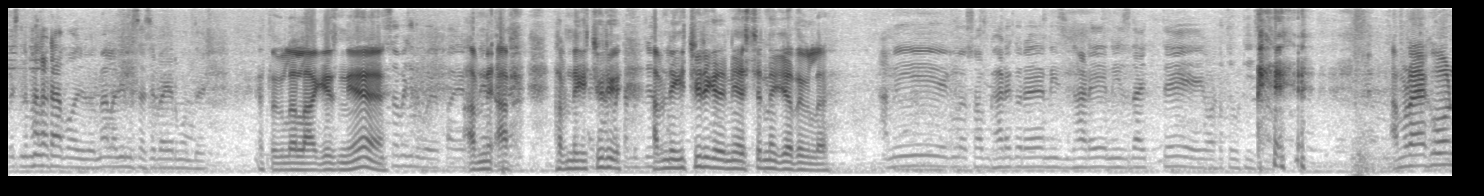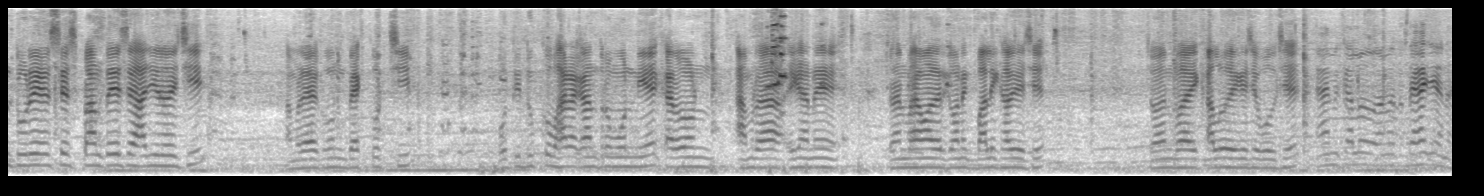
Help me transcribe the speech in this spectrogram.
বেচলে মেলা টাকা পাওয়া যাবে মেলা জিনিস আছে ব্যাগের মধ্যে। এতগুলো লাগেজ নিয়ে? সব বেঁচে দেবো। আপনি আপনি কি চুরি আপনি কি চুরি করে নিয়ে আসছেন নাকি এতগুলা? আমি এগুলো সব ঘাড়ে করে নিজ ঘাড়ে নিজ দায়িত্বে এই অটোতে উঠিয়েছি। আমরা এখন ট্যুরের শেষ প্রান্তে এসে হাজির হয়েছি। আমরা এখন ব্যাক করছি অতি দুঃখ ভাড়াকান্ত মন নিয়ে কারণ আমরা এখানে চয়ন ভাই আমাদেরকে অনেক বালি খাওয়িয়েছে। চয়ন ভাই কালো হয়ে গেছে বলছে। হ্যাঁ, আমি কালো আমার তো দেখা যায় না।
